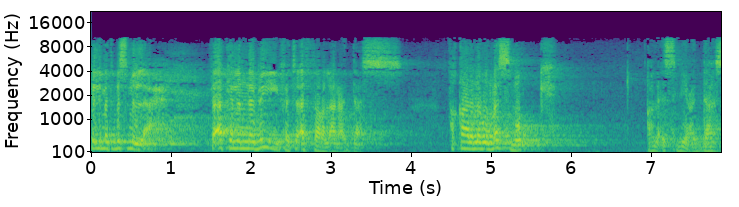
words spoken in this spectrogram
كلمة بسم الله. فأكل النبي فتأثر الآن عداس. فقال له ما اسمك؟ قال اسمي عداس.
